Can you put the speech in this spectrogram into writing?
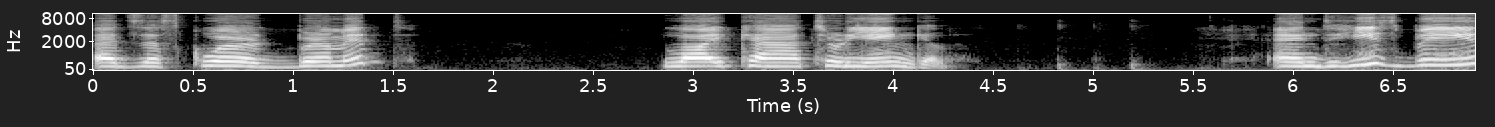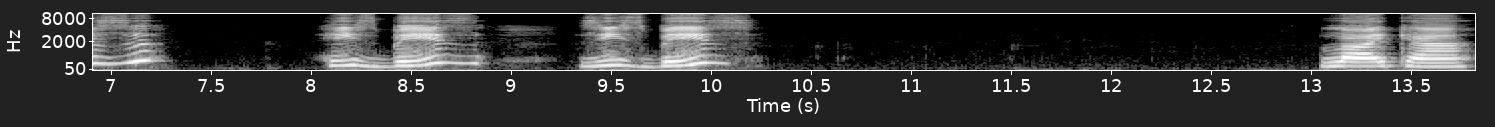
at the squared pyramid like a triangle. And his base his base this base like a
